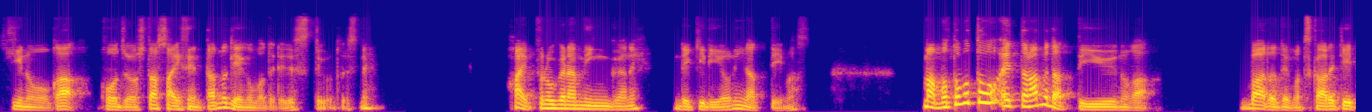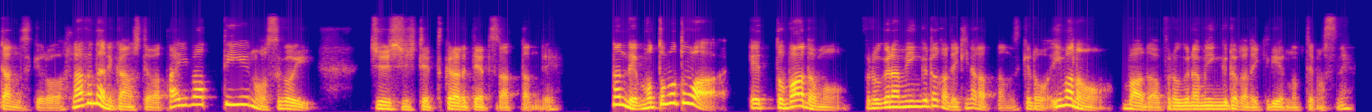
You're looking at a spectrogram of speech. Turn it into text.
機能が向上した最先端の言語モデルですっていうことですね。はい。プログラミングがね、できるようになっています。まあ、もともと、えっと、ラムダっていうのが、バードでも使われていたんですけど、ラムダに関しては対話っていうのをすごい重視して作られたやつだったんで、なんで、もともとは、えっと、バードもプログラミングとかできなかったんですけど、今のバードはプログラミングとかできるようになってますね。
